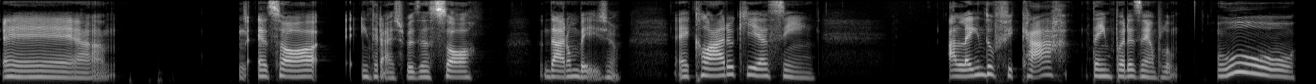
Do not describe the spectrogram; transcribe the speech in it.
É. É só, entre aspas, é só dar um beijo. É claro que, assim, além do ficar, tem, por exemplo, uh,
